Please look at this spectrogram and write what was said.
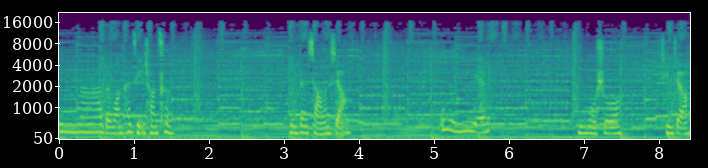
嗯嗯啊啊的往他颈上蹭，云淡想了想，我有遗言。雨墨说：“请讲。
